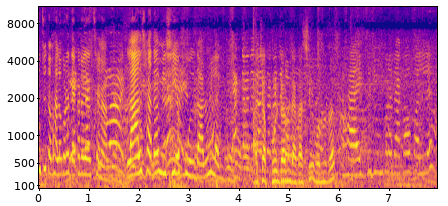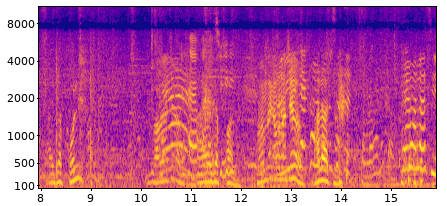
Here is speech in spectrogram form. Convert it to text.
উঁচুতে ভালো করে দেখানো যাচ্ছে না। লাল সাদা মিশিয়ে ফুল দারুণ লাগবে আচ্ছা ফুলটা আমি দেখাচ্ছি বন্ধুদের। হ্যাঁ একটু জুম করে দেখাও পারলে। এই যে ফুল। ভালো আছি। ফল ভালো আছি তোমরা ভালো তো? হ্যাঁ ভালো আছি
